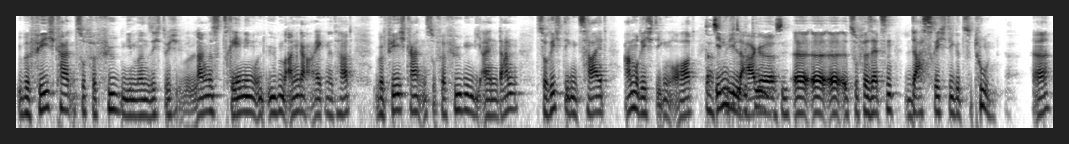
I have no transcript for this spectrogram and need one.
über Fähigkeiten zu verfügen, die man sich durch langes Training und Üben angeeignet hat, über Fähigkeiten zu verfügen, die einen dann zur richtigen Zeit am richtigen Ort das in die Lage äh, äh, äh, zu versetzen, das Richtige zu tun. Ja. ja?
